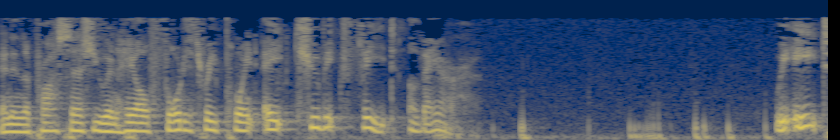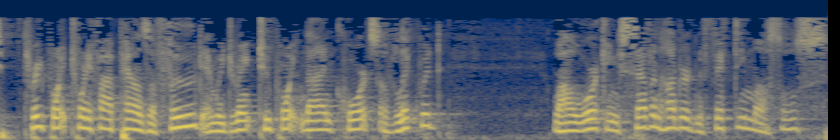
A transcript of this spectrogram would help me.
And in the process, you inhale 43.8 cubic feet of air. We eat 3.25 pounds of food and we drink 2.9 quarts of liquid while working 750 muscles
